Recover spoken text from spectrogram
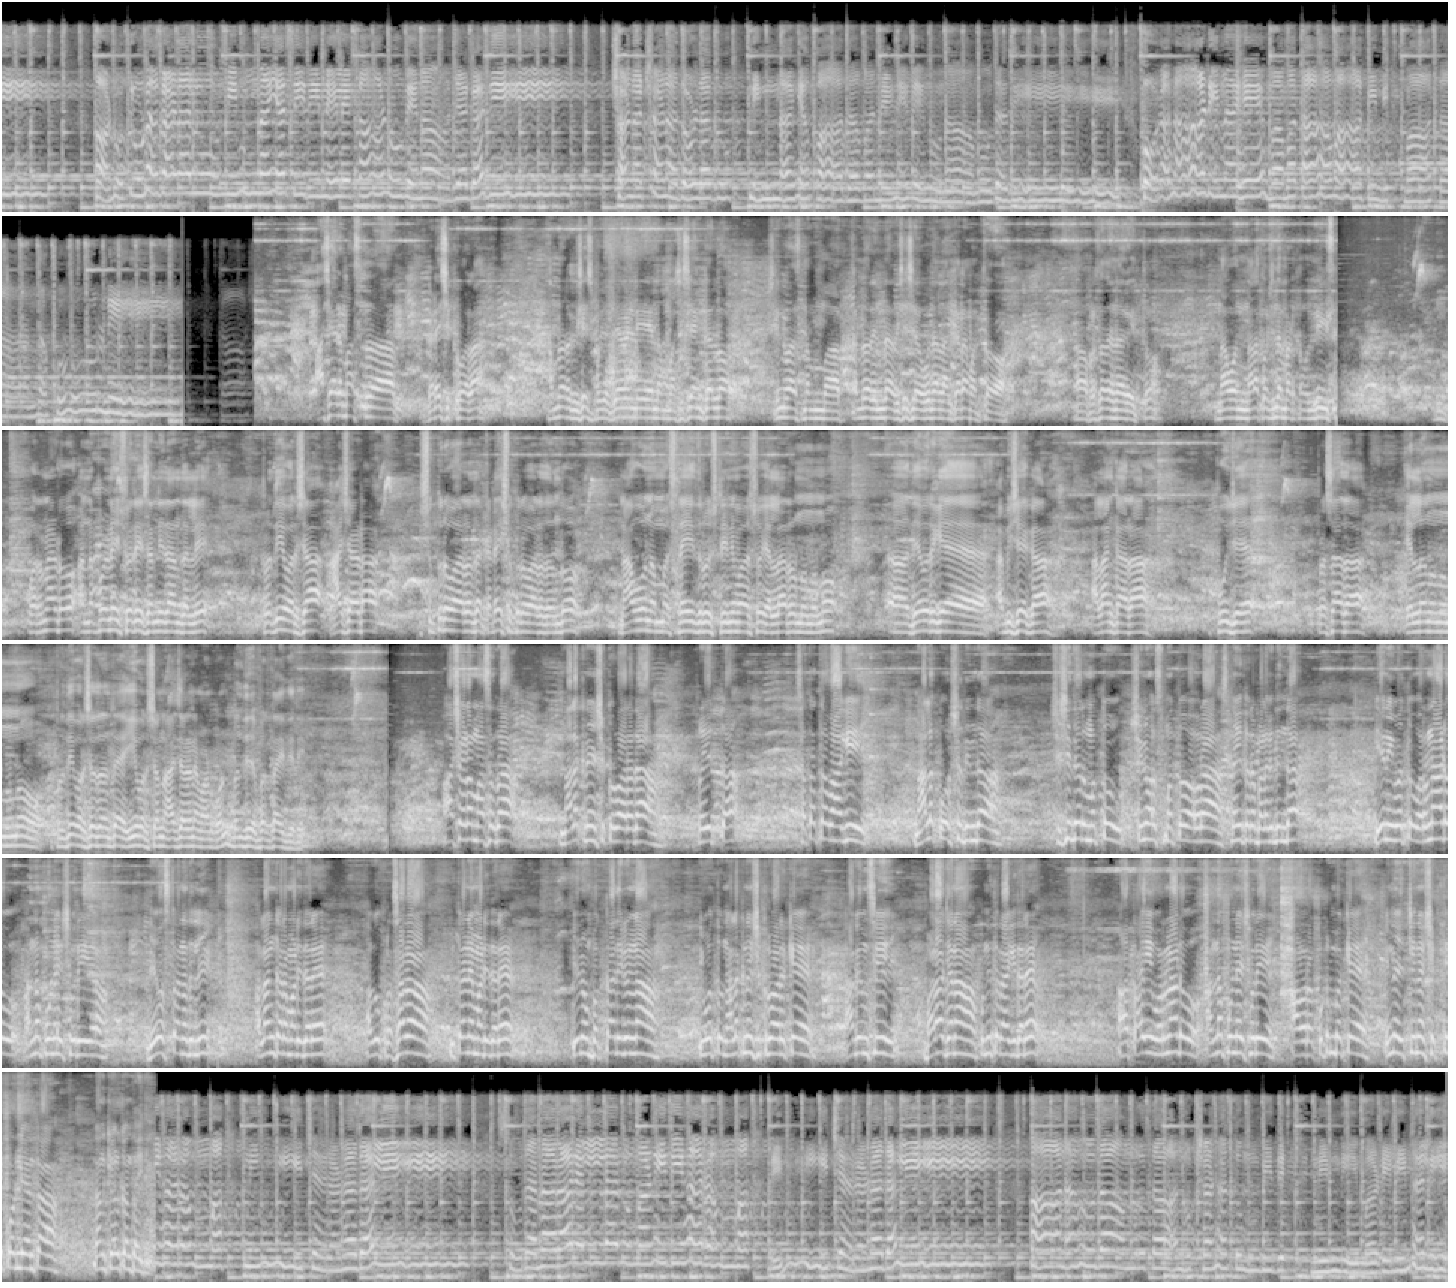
ಅಣು ತೃಣಗಳಲು ನಿನ್ನಯ ಸಿರಿ ನೆಲೆ ಕಾಣುವೆನ ಜಗದಿ. ಕ್ಷಣ ಕ್ಷಣದೊಳಗು ನಿನ್ನಯ ಪಾದವ ನೆನೆವೆನು ನಾ ಮುದದಿ. ಹೊರನಾಡಿನ ಹೇ ಮಮತಾವಾಗಿನಿ ಮಾತಾನ್ನ ಅನ್ನಪೂರ್ಣೆ ಆಷಾಢ ಮಾಸದ ಗಣೇಶ ಶುಕ್ರವಾರ ಅಮ್ಮನವ್ರಿಗೆ ವಿಶೇಷ ಪೂಜೆ. ದೇವಳ್ಳಿ ನಮ್ಮ ಶಶಿ ಅಂಕಲ್ ಶ್ರೀನಿವಾಸ್ ನಮ್ಮ ತಂಡದವರಿಂದ ವಿಶೇಷ ಹೂವಿನ ಅಲಂಕಾರ ಮತ್ತು ಪ್ರಸಾದ ವಿನಿಯೋಗ ಇತ್ತು. ನಾವೊಂದು ನಾಲ್ಕು ವರ್ಷದಿಂದ ಮಾಡ್ಕೊಂಡು ಬಂದ್ವಿ. ಹೊರನಾಡು ಅನ್ನಪೂರ್ಣೇಶ್ವರಿ ಸನ್ನಿಧಾನದಲ್ಲಿ ಪ್ರತಿ ವರ್ಷ ಆಷಾಢ ಶುಕ್ರವಾರದ, ಕಡೆ ಶುಕ್ರವಾರದಂದು ನಾವು ನಮ್ಮ ಸ್ನೇಹಿತರು ಶ್ರೀನಿವಾಸು ಎಲ್ಲರೂ ದೇವರಿಗೆ ಅಭಿಷೇಕ ಅಲಂಕಾರ, ಪೂಜೆ, ಪ್ರಸಾದ ಎಲ್ಲನೂ ಪ್ರತಿ ವರ್ಷದಂತೆ ಈ ವರ್ಷನೂ ಆಚರಣೆ ಮಾಡ್ಕೊಂಡು ಬಂದಿ, ಬರ್ತಾ ಇದ್ದೀರಿ. ಆಷಾಢ ಮಾಸದ ನಾಲ್ಕನೇ ಶುಕ್ರವಾರದ ಪ್ರಯುಕ್ತ ಸತತವಾಗಿ ನಾಲ್ಕು ವರ್ಷದಿಂದ ಶಶಿಧರ್ ಮತ್ತು ಶ್ರೀನಿವಾಸ್ ಮತ್ತು ಅವರ ಸ್ನೇಹಿತರ ಬಳಗದಿಂದ ಏನು ಇವತ್ತು ಹೊರನಾಡು ಅನ್ನಪೂರ್ಣೇಶ್ವರಿಯ ದೇವಸ್ಥಾನದಲ್ಲಿ ಅಲಂಕಾರ ಮಾಡಿದ್ದಾರೆ. ಹಾಗೂ ಪ್ರಸಾದ ವಿತರಣೆ ಮಾಡಿದ್ದಾರೆ ಏನು ಭಕ್ತಾದಿಗಳನ್ನ ಇವತ್ತು ನಾಲ್ಕನೇ ಶುಕ್ರವಾರಕ್ಕೆ ಆಗಮಿಸಿ ಭಾಳ ಜನ ಪುನೀತರಾಗಿದ್ದಾರೆ. ಆ ತಾಯಿ ಹೊರನಾಡು ಅನ್ನಪೂರ್ಣೇಶ್ವರಿ ಅವರ ಕುಟುಂಬಕ್ಕೆ ಇನ್ನೂ ಹೆಚ್ಚಿನ ಶಕ್ತಿ ಕೊಡಲಿ ಅಂತ ನಾನು ಕೇಳ್ಕೊತಾ ಇದ್ದೀನಿ. ಚರಣದಲ್ಲಿ ಸುರನರೆಲ್ಲರೂ ಮಣಿದಿಹರಮ್ಮ, ನಿನ್ನಿ ಚರಣದಲ್ಲಿ ಅನುಕ್ಷಣ ತುಂಬಿದೆ ನಿನ್ನಿ ಮಡಿಲಿನಲ್ಲಿ.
